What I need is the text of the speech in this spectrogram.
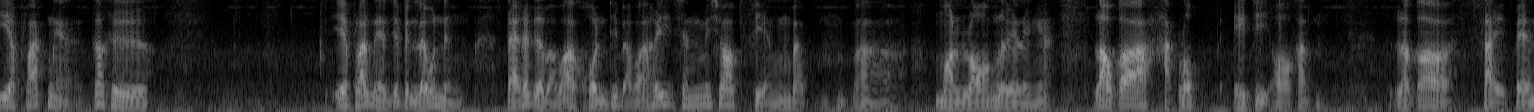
Ear Plug เนี่ย ก็คือ Ear Plug เนี่ยจะเป็นเลเวลหนึ่งแต่ถ้าเกิดแบบว่าคนที่แบบว่า เฮ้ย ฉันไม่ชอบเสียงแบบอมอนร้องเลยอะไรเงี้ย เราก็หักลบ AG ออกครับ แล้วก็ใส่เป็น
